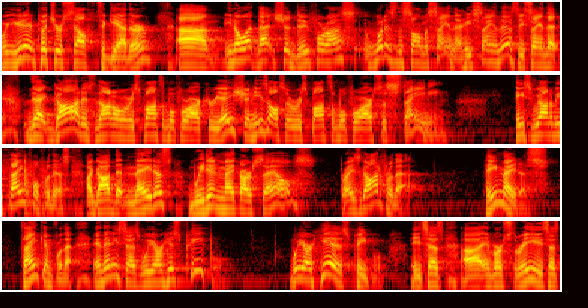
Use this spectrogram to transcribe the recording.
you didn't put yourself together. Uh, you know what that should do for us? What is the psalmist saying there? He's saying this. He's saying that, that God is not only responsible for our creation, He's also responsible for our sustaining. He's, we ought to be thankful for this. A God that made us, we didn't make ourselves. Praise God for that. He made us. Thank Him for that. And then He says, We are His people. We are His people. He says uh, in verse 3, He says,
